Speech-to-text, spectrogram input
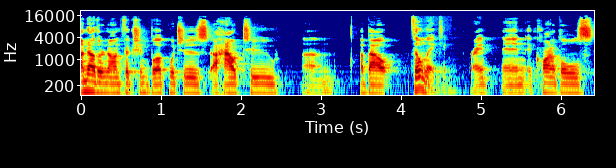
another nonfiction book, which is a how-to um, about filmmaking, right? And it chronicles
